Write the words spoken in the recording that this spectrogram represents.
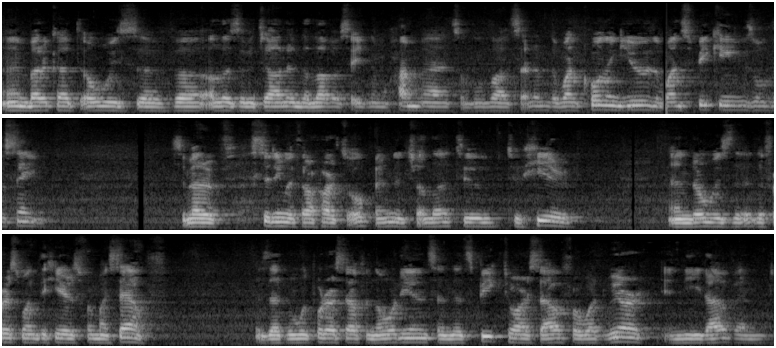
and barakat always of uh, Allah and the love of Sayyidina Muhammad the one calling you, the one speaking is all the same. It's a matter of sitting with our hearts open inshaAllah to, to hear and always the, the first one to hear is for myself is that when we put ourselves in the audience and then speak to ourselves for what we are in need of and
